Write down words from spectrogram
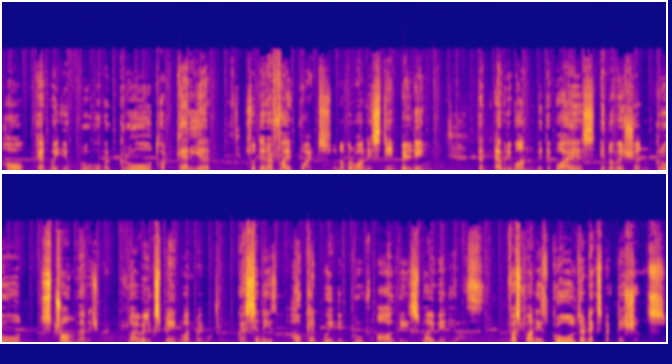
How can we improve our growth or career? So there are five points. So number one is team building, then everyone with a voice, innovation, growth, strong management. So I will explain one by one. Question is how can we improve all these five areas? First one is goals and expectations.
